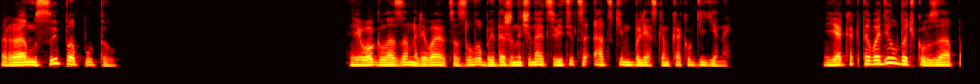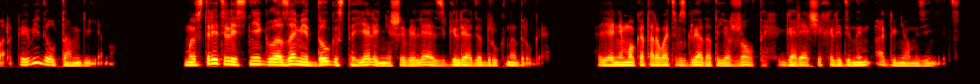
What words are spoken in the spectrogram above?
«Рамсы попутал?» Его глаза наливаются злобой и даже начинают светиться адским блеском, как у гиены. Я как-то водил дочку в зоопарк и видел там гиену. Мы встретились с ней глазами и долго стояли, не шевелясь, глядя друг на друга. Я не мог оторвать взгляд от ее желтых, горящих ледяным огнем зениц.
